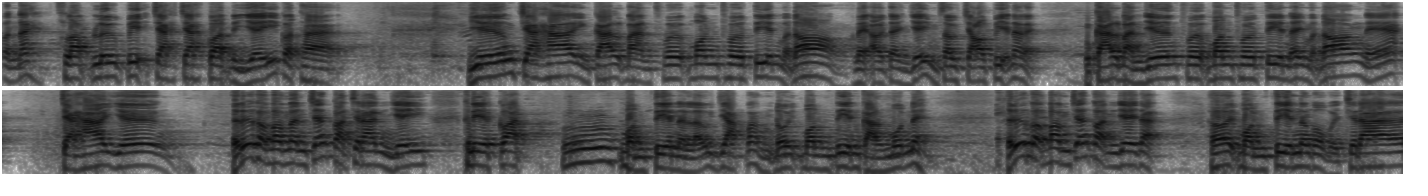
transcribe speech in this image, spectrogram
ប៉ុណ្ណេះធ្លាប់លើពាក្យចាស់ចាស់គាត់និយាយគាត់ថាយើងចាស់ហើយអង្កលបានធ្វើបន់ធ្វើទៀនម្ដងនេះឲ្យតែនិយាយមិនសូវចោលពាក្យហ្នឹង អង្កលបានយើងធ្វើបន់ធ្វើទៀនអីម្ដងអ្នកចាស់ហើយយើងឬក៏បើមិនអញ្ចឹងគាត់ច្រើននិយាយគ្នាគាត់បន់ទៀនឥឡូវយ៉ាប់មិនដូចបន់ទៀនកាលមុនទេឬក៏បើមិនអញ្ចឹងគាត់និយាយថាហើយបនទៀនហ្នឹងក៏វាច្រើន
